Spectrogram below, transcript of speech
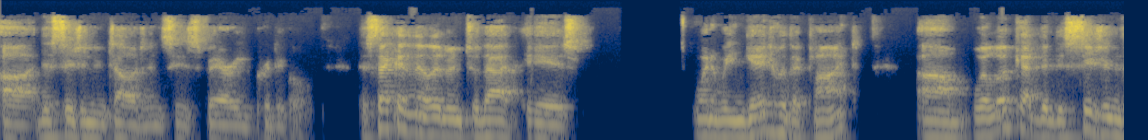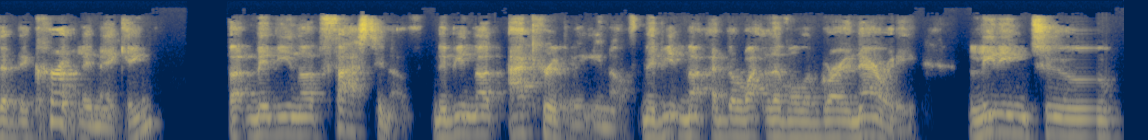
uh, decision intelligence is very critical. The second element to that is when we engage with a client, um, we'll look at the decisions that they're currently making, but maybe not fast enough, maybe not accurately enough, maybe not at the right level of granularity, leading to,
